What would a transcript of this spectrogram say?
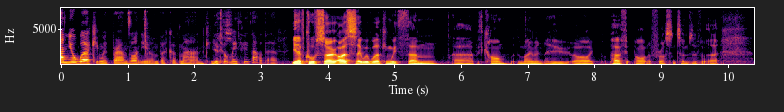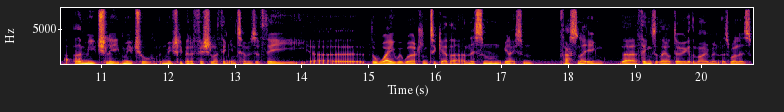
And you're working with brands, aren't you, on Book of Man? Can you Yes. talk me through that a bit? Yeah, of course. So as I say, we're working with um, uh, with Calm at the moment, who are a perfect partner for us in terms of uh, a mutually mutual and mutually beneficial. I think in terms of the uh, the way we're working together, and there's some you know some fascinating uh, things that they are doing at the moment, as well as.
